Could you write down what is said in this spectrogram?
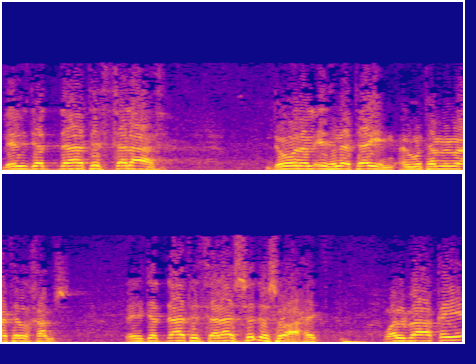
للجدات الثلاث دون الاثنتين المتممات الخمس للجدات الثلاث سدس واحد والباقي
